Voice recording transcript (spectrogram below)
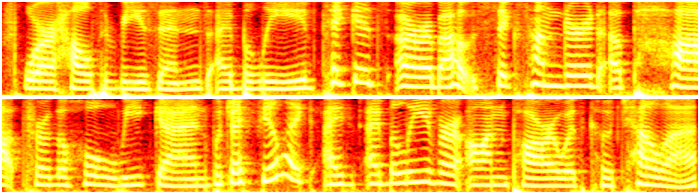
for health reasons, I believe. Tickets are about 600 a pop for the whole weekend, which I feel like I, I believe are on par with Coachella.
